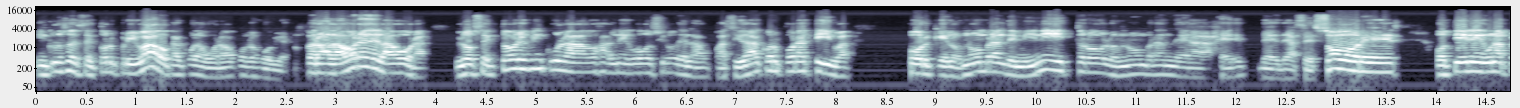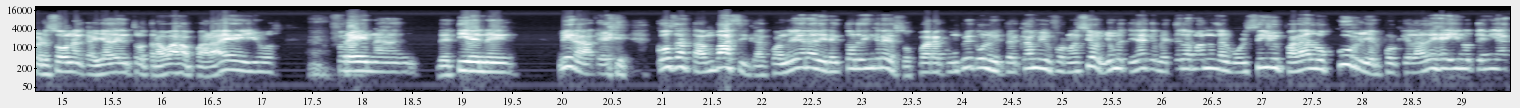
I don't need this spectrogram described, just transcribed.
incluso del sector privado, que ha colaborado con los gobiernos. Pero a la hora de la hora, los sectores vinculados al negocio de la opacidad corporativa, porque los nombran de ministros, los nombran de, de, asesores, o tienen una persona que allá adentro trabaja para ellos, frenan, detienen, Mira, eh, cosas tan básicas. Cuando yo era director de ingresos, para cumplir con los intercambios de información, yo me tenía que meter la mano en el bolsillo y pagar los couriers, porque la DGI no tenía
